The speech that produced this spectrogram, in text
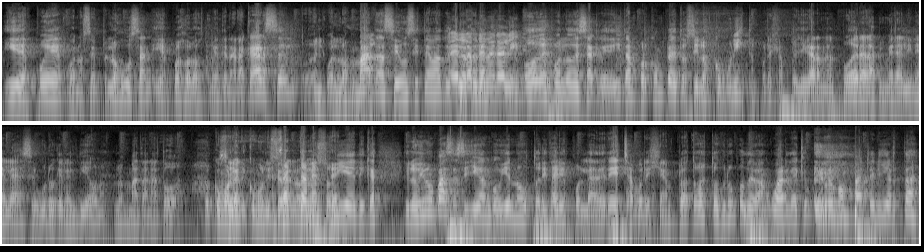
y después, bueno, siempre los usan y después o los meten a la cárcel o después los matan si es un sistema En la primera línea. o después los desacreditan por completo. Si los comunistas, por ejemplo, llegaran al poder a la primera línea, les aseguro que en el día uno los matan a todos, como, Sí, lo, como lo hicieron en la Unión. Soviética. Y lo mismo pasa si llegan gobiernos autoritarios por la derecha, por ejemplo, a todos estos grupos de vanguardia. ¿Qué ocurrió con Patria y Libertad?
